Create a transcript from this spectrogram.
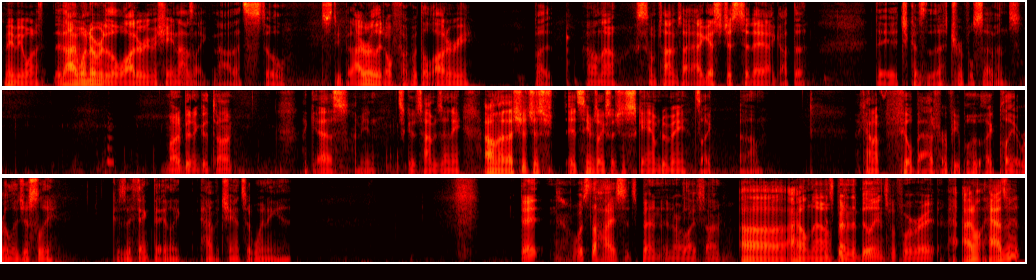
Made me want to. I went over to the lottery machine. I was like, "Nah, that's still stupid." I really don't fuck with the lottery, but I don't know. Sometimes I, I guess just today I got the the itch because of the triple sevens. Might have been a good time. I guess. I mean, it's a good time as any. I don't know. That shit just. It seems like such a scam to me. It's like, um, I kind of feel bad for people who like play it religiously because they think they like have a chance at winning it. That what's the highest it's been in our lifetime? Uh, I don't know. it's been in the billions before, right? I don't. Has it?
